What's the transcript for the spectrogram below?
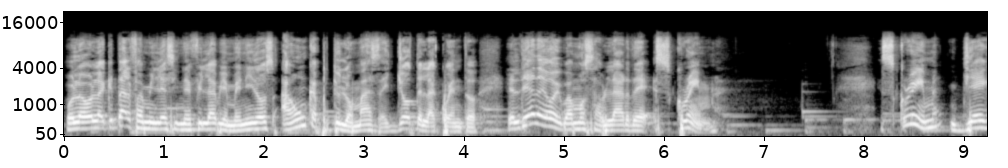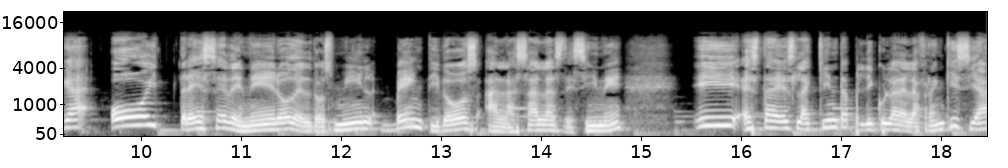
Hola, hola, ¿qué tal familia cinefila? Bienvenidos a un capítulo más de Yo te la cuento. El día de hoy vamos a hablar de Scream. Scream llega hoy 13 de enero del 2022 a las salas de cine y esta es la quinta película de la franquicia,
